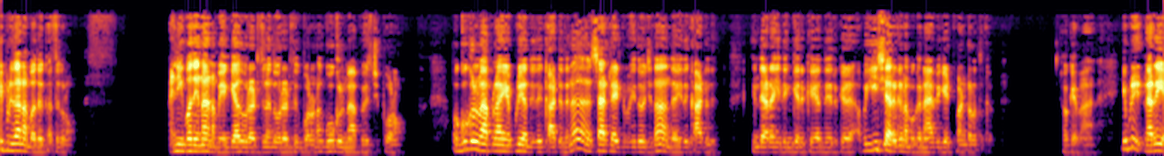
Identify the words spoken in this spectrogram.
இப்படி தான் நம்ம அதை கற்றுக்குறோம் இன்றைக்கி பார்த்தீங்கன்னா நம்ம எங்கேயாவது ஒரு இடத்துலேருந்து ஒரு இடத்துக்கு போகிறோம்னா கூகுள் மேப் வச்சு போகிறோம் இப்போ கூகுள் மேப்லாம் எப்படி அந்த இது காட்டுதுன்னா சேட்டலைட் இது வச்சு தான் அந்த இது காட்டுது. இந்த இடம் இது இங்கே இருக்குது அது இருக்குது அப்போ ஈஸியாக இருக்குது நமக்கு நேவிகேட் பண்ணுறதுக்கு ஓகேவா இப்படி நிறைய.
